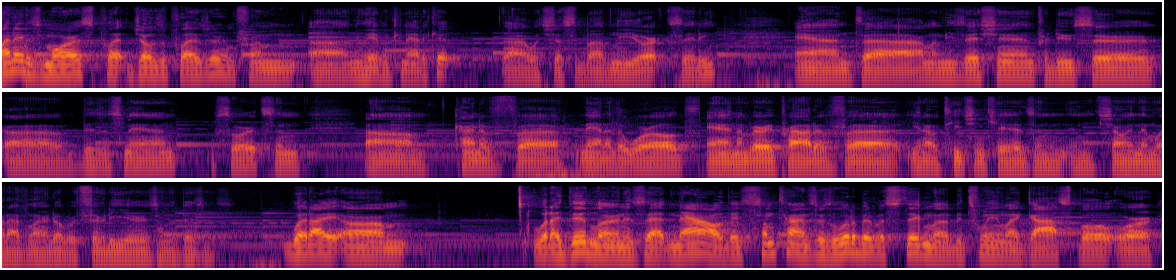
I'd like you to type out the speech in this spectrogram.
My name is Morris Ple Joseph Pleasure. I'm from uh, New Haven, Connecticut, uh, which is just above New York City. And uh, I'm a musician, producer, uh, businessman of sorts, and um, kind of uh, man of the world. And I'm very proud of uh, you know teaching kids and, and, showing them what I've learned over 30 years in the business. What I um, what I did learn is that now there's sometimes there's a little bit of a stigma between like gospel or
